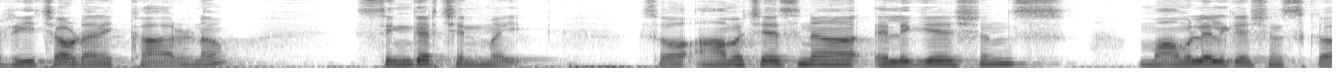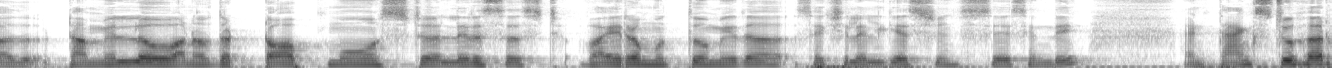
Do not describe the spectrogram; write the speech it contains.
రీచ్ అవడానికి కారణం సింగర్ చిన్మయి సో ఆమె చేసిన ఎలిగేషన్స్ మామూలు ఎలిగేషన్స్ కాదు. తమిళ్ళో one of the top most lyricist Vairamuthu మీద సెక్షువల్ ఎలిగేషన్స్ చేసింది. అండ్ థ్యాంక్స్ టు హర్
